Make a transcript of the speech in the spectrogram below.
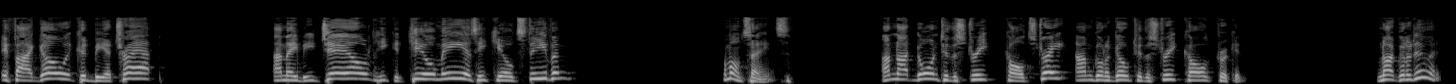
If I go, it could be a trap. I may be jailed. He could kill me as he killed Stephen. Come on, saints. I'm not going to the street called straight. I'm going to go to the street called crooked. I'm not going to do it.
